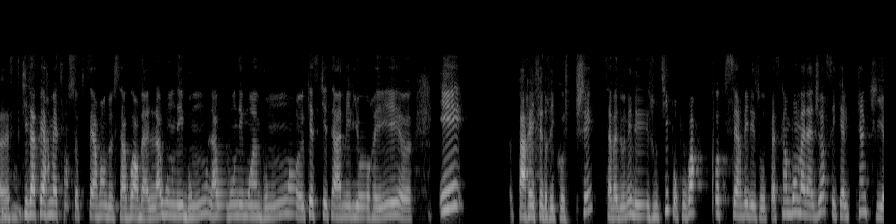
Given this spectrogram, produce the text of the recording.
euh, ce mmh qui va permettre en s'observant de savoir bah, là où on est bon, là où on est moins bon, euh, qu'est-ce qui est à améliorer. Euh, et par effet de ricochet, ça va donner des outils pour pouvoir observer les autres. Parce qu'un bon manager, c'est quelqu'un qui,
